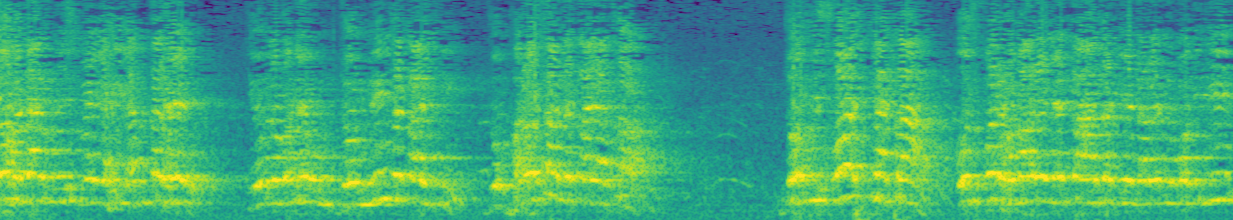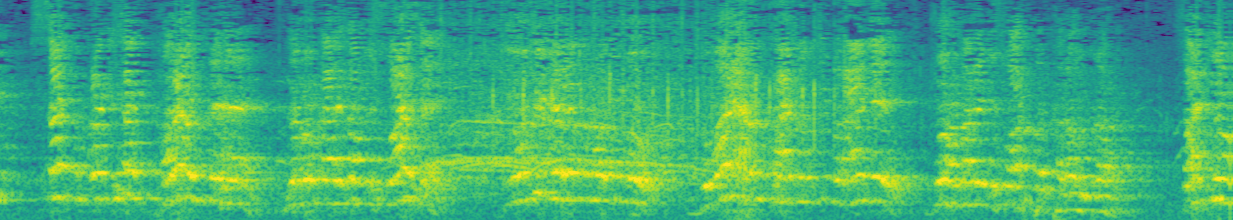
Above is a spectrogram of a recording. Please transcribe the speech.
2019 में यही अंतर है कि उन लोगों ने जो उम्मीद जताई थी, जो भरोसा जताया था, जो विश्वास किया था, उस पर हमारे नेता आदरणीय नरेंद्र मोदी जी शत प्रतिशत खड़े होते हैं लोगों का ऐसा विश्वास है। कि उसी नरेंद्र मोदी को दोबारा हम प्रधानमंत्री बनाएँगे, जो हमारे विश्वास पर खड़ा उतरा है। साथियों,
